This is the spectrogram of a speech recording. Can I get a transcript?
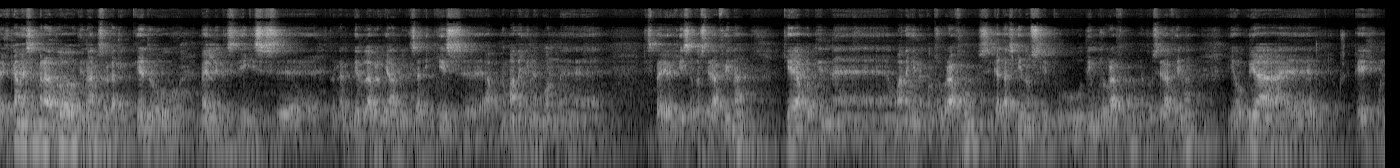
Βρεθήκαμε σήμερα εδώ δυνάμεις του Εργατικού Κέντρου, μέλη της διοίκησης ε, του Εργατικού Κέντρου Λαβρίου και Ανατολική Αττικής ε, από την ομάδα γυναικών ε, της περιοχής εδώ στη Ραφίνα και από την ομάδα γυναικών του Ζωγράφου στην κατασκήνωση του Δήμου Ζωγράφου εδώ στη Ραφίνα, η οποία έχουν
